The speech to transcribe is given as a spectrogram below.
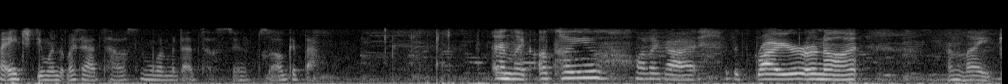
my HD one's at my dad's house. I'm going to my dad's house soon, so I'll get that. And like, I'll tell you what I got, if it's Breyer or not, and like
